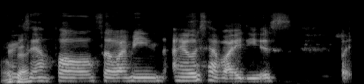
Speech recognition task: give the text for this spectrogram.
for Okay. example. So I mean, I always have ideas, but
